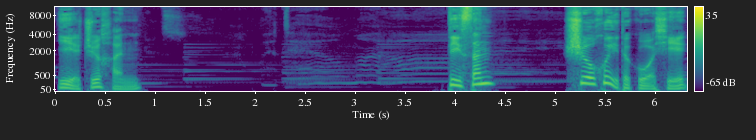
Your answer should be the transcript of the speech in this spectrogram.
叶之痕。第三，社会的裹挟，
